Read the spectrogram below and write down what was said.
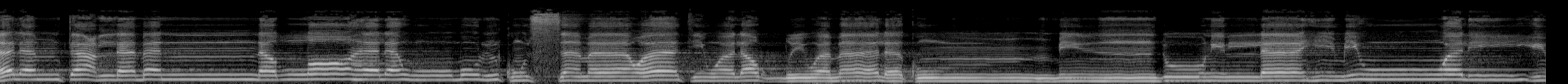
ألم تعلمن الله له ملك السماوات والأرض وما لكم من دون الله من ولي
